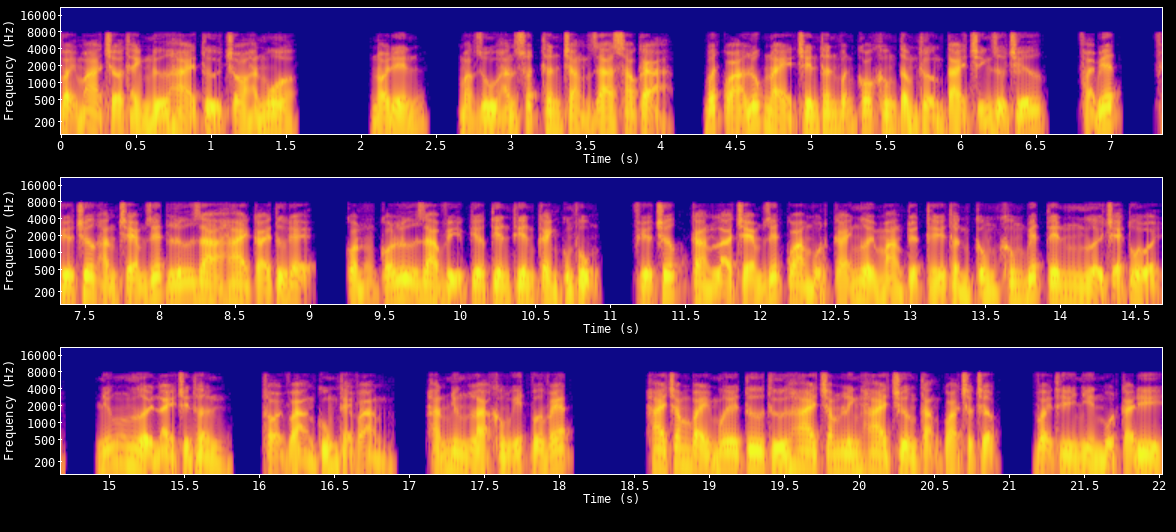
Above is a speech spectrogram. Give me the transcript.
vậy mà trở thành nữ hải tử cho hắn mua. Nói đến, mặc dù hắn xuất thân chẳng ra sao cả, bất quá lúc này trên thân vẫn có không tầm thường tài chính dự trữ, phải biết, phía trước hắn chém giết lữ ra hai cái tử đệ, còn có lữ gia vị kia tiên thiên cảnh cung phụng phía trước càng là chém giết qua một cái người mang tuyệt thế thần công không biết tên người trẻ tuổi, những người này trên thân, thỏi vàng cùng thẻ vàng, hắn nhưng là không ít vơ vét. 274 thứ 202 chương tặng quà chật chật, vậy thì nhìn một cái đi,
